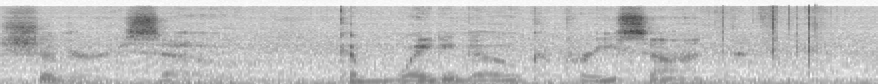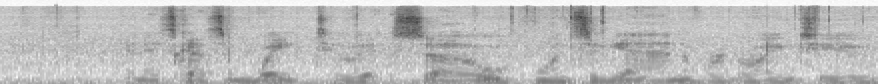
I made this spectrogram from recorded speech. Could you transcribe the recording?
sugar. So, way to go, Capri Sun. And it's got some weight to it. So, once again, we're going to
